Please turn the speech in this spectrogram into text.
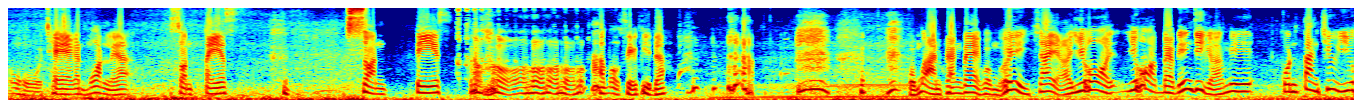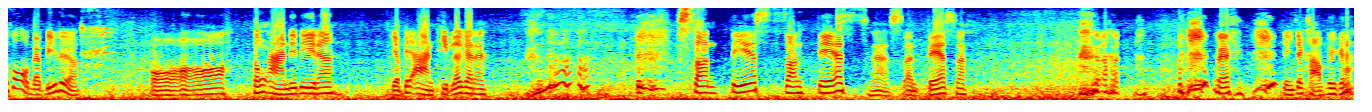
โอ้โห แชร์กันว่อนเลยอะซอนเตสซอนเตสโอ้โหห้ามออกเสียงผิดนะ ผมอ่านครั้งแรกผมเฮ้ยใช่เหรอยี่ห้อยี่ห้อแบบนี้จริงๆเหรอมีคนตั้งชื่อยี่ห้อแบบนี้ด้วยเหรออ๋อต้องอ่านดีๆนะอย่าไปอ่านผิดแล้วกันนะซอนเตสซอนเตสอ่าซอนเตสนะแหมยังจะขับอีกอะ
